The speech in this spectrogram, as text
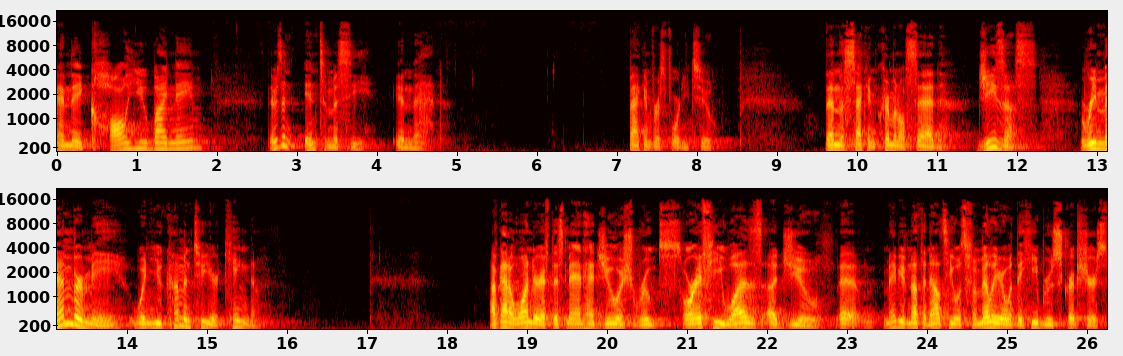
and they call you by name, there's an intimacy in that. Back in verse 42. Then the second criminal said, Jesus, remember me when you come into your kingdom. I've got to wonder if this man had Jewish roots or if he was a Jew. Uh, maybe, if nothing else, he was familiar with the Hebrew scriptures.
